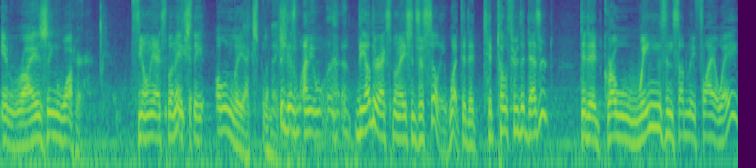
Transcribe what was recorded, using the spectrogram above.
In rising water. It's the only explanation. It's the only explanation. Because, I mean, the other explanations are silly. What, did it tiptoe through the desert? Did it grow wings and suddenly fly away?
